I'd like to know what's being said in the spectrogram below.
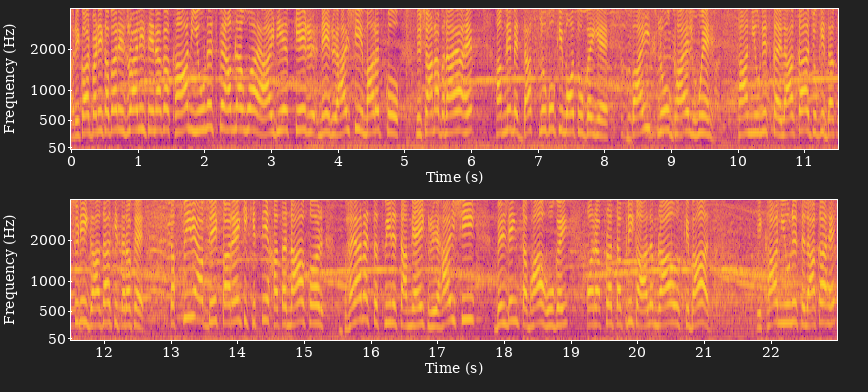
और एक और बड़ी खबर इजरायली सेना का खान यूनिस पे हमला हुआ है। आईडीएफ के ने रिहायशी इमारत को निशाना बनाया है। हमले में 10 लोगों की मौत हो गई है। 22 लोग घायल हुए हैं। खान यूनिस का इलाका, जो कि दक्षिणी गाजा की तरफ़ है। तस्वीरें आप देख पा रहे हैं कि कितनी खतरनाक और भयानक तस्वीरें सामने आई। एक रिहायशी बिल्डिंग तबाह हो गई और अफरा तफरी का आलम रहा। उसके बाद ये खान यूनिस इलाका है,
